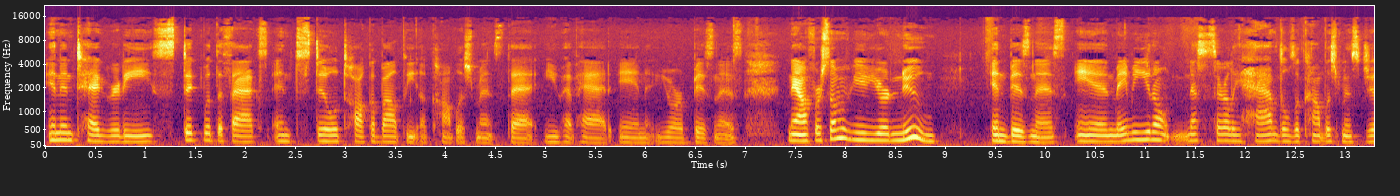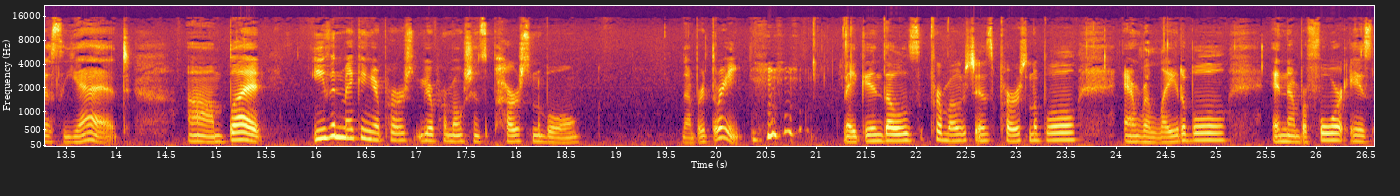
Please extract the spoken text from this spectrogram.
in integrity, stick with the facts, and still talk about the accomplishments that you have had in your business. Now, for some of you, you're new in business and maybe you don't necessarily have those accomplishments just yet. Um, but even making your pers- your promotions personable, number three. making those promotions personable and relatable. And number four is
